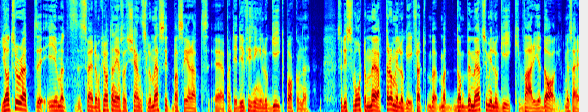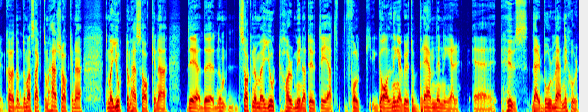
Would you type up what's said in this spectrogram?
Jag tror att eh, i och med att Sverigedemokraterna är så känslomässigt baserat eh, parti, det finns ingen logik bakom det. Så det är svårt att möta dem med logik för att de bemöts ju med logik varje dag. De, är så här, kolla, de, de har sagt de här sakerna, de har gjort de här sakerna. Det, det, de, sakerna de har gjort har mynnat ut i att folk, galningar går ut och bränner ner eh, hus där det bor människor.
